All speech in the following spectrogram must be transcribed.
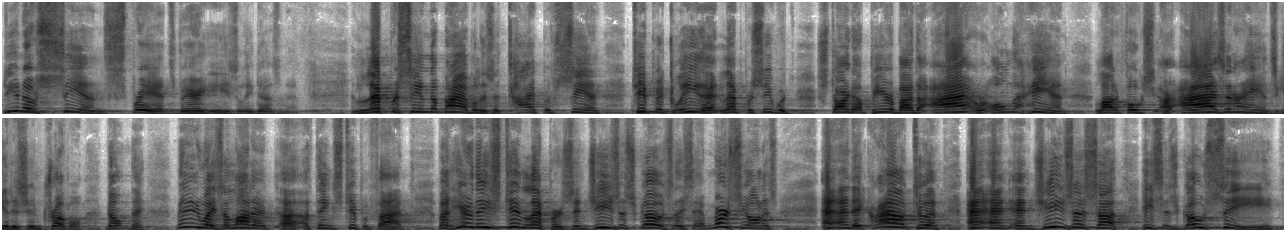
Do you know sin spreads very easily, doesn't it? And leprosy in the Bible is a type of sin. Typically, that leprosy would start up here by the eye or on the hand. A lot of folks, our eyes and our hands get us in trouble, don't they? But, anyways, a lot of, uh, things typified. But here, these 10 lepers, and Jesus goes, they say, Mercy on us. And, and they cry out to him. And, and, and Jesus, uh, he says, Go see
